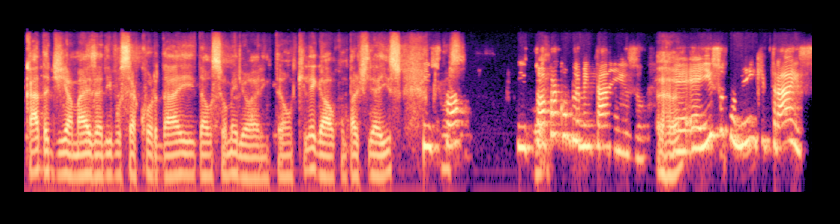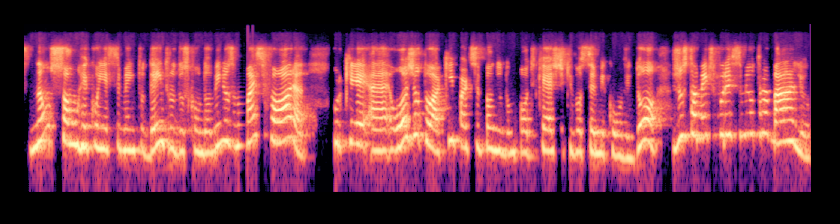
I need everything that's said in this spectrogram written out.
cada dia mais ali você acordar e dar o seu melhor. Então, que legal compartilhar isso. E só, e só para complementar, Enzo, uhum. é, é, isso também que traz não só um reconhecimento dentro dos condomínios, mas fora. Porque é, hoje eu estou aqui participando de um podcast que você me convidou, justamente por esse meu trabalho.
